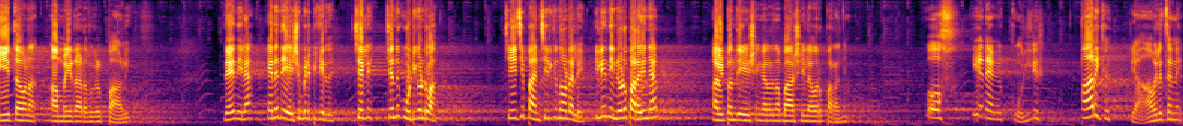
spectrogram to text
ഈ തവണ അമ്മയുടെ അടവുകൾ പാളി. ദേ നില എന്നെ ദേഷ്യം പിടിപ്പിക്കരുത്. ചെല്ല് ചെന്ന് കൂട്ടിക്കൊണ്ടുവാ ചേച്ചി പനിച്ചിരിക്കുന്നോണ്ടല്ലേ? ഇല്ലേ നിന്നോട് പറയൂ ഞാൻ. അല്പം ദേഷ്യം കലർന്ന ഭാഷയിൽ അവർ പറഞ്ഞു. ഓഹ് എന്നെ കൊല്ല്. മാറിക്ക്. രാവിലെ തന്നെ.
